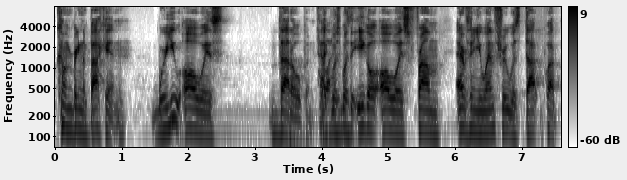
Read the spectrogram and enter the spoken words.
come bring them back in? Were you always that open? Like was. was was the ego always from everything you went through? Was that what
